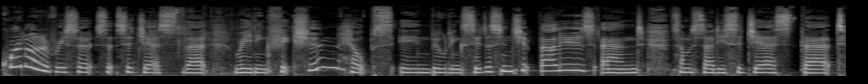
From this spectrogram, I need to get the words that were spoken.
quite a lot of research that suggests that reading fiction helps in building citizenship values, and some studies suggest that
